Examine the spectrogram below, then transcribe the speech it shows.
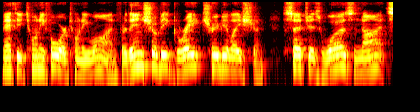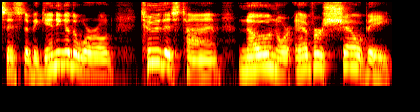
Matthew 24, 21. For then shall be great tribulation, such as was not since the beginning of the world to this time, no, nor ever shall be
